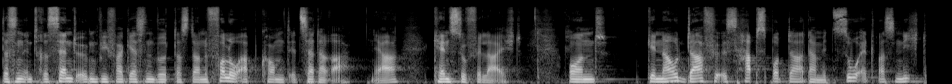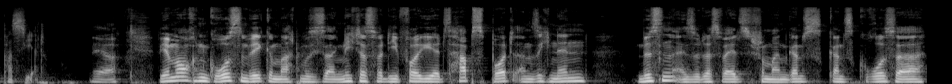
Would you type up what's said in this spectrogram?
dass ein Interessent irgendwie vergessen wird, dass da eine Follow-up kommt, etc. Ja, kennst du vielleicht. Und genau dafür ist HubSpot da, damit so etwas nicht passiert. Ja, wir haben auch einen großen Weg gemacht, muss ich sagen. Nicht, dass wir die Folge jetzt HubSpot an sich nennen müssen. Also das war jetzt schon mal ein ganz, ganz großer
